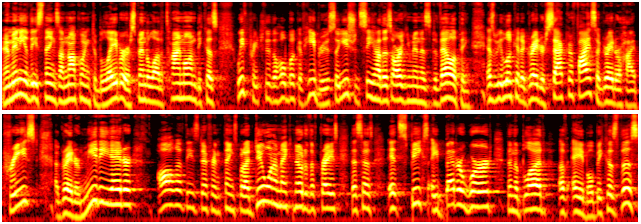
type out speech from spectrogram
Now, many of these things I'm not going to belabor or spend a lot of time on because we've preached through the whole book of Hebrews, so you should see how this argument is developing as we look at a greater sacrifice, a greater high priest, a greater mediator, all of these different things. But I do want to make note of the phrase that says it speaks a better word than the blood of Abel, because this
